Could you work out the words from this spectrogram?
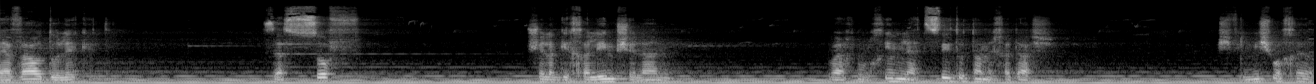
הלהבה עוד דולקת. זה הסוף של הגחלים שלנו, ואנחנו הולכים להצית אותם מחדש בשביל מישהו אחר.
